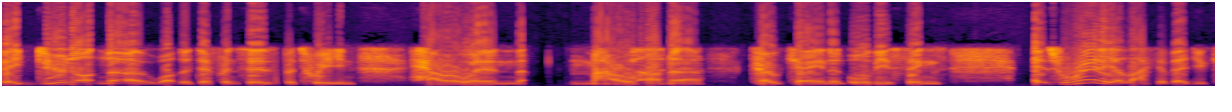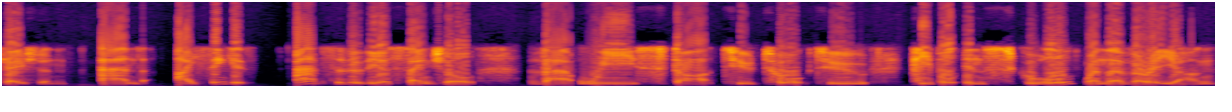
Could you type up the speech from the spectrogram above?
They do not know what the difference is between heroin, marijuana, cocaine, and all these things. It's really a lack of education. And I think it's absolutely essential that we start to talk to people in school when they're very young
